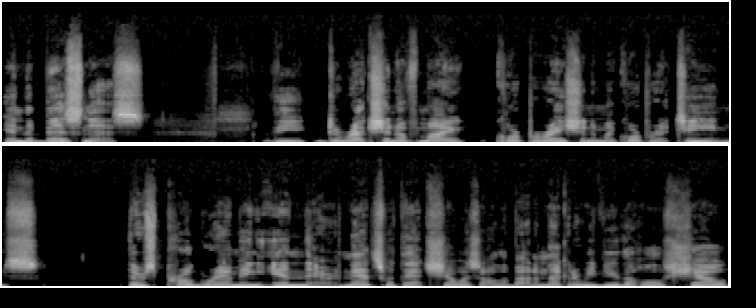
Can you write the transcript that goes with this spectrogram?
in the business, the direction of my corporation and my corporate teams. There's programming in there, and that's what that show is all about. I'm not going to review the whole show.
